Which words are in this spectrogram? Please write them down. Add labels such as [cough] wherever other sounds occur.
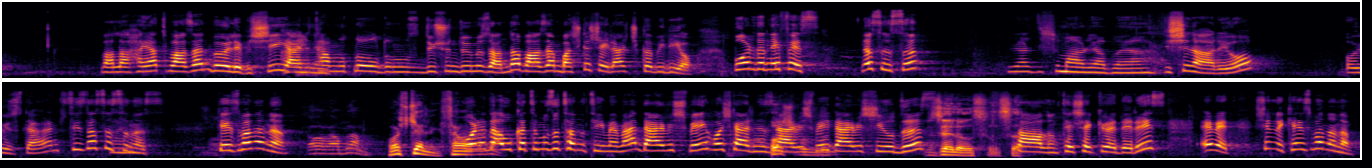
Vallahi hayat bazen böyle bir şey. Yani Aynen. tam mutlu olduğumuzu düşündüğümüz anda bazen başka şeyler çıkabiliyor. Bu arada nefes nasılsın? Biraz dişim ağrıyor abla ya. Dişin ağrıyor. O yüzden. Siz nasılsınız? Kezban Hanım. Hoş geldin. Sağ ol. Bu arada avukatımızı tanıtayım hemen. Derviş Bey. Hoş geldiniz Hoş Derviş Bey. bulduk. Derviş Yıldız. Güzel olsun sağ ol. Sağ olun. Teşekkür ederiz. Evet. Şimdi Kezban Hanım.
